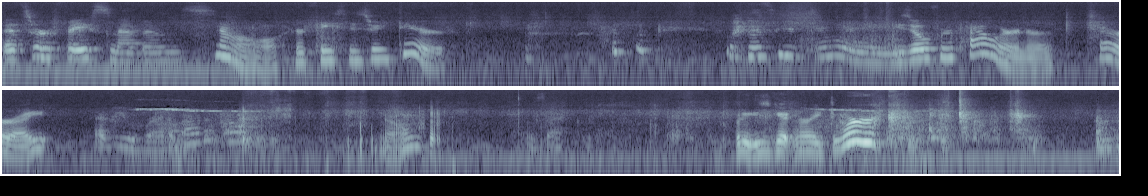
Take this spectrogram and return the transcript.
That's her face, Nevins. No, her face is right there. what is he doing? He's overpowering her. It's all right. Have you read about it? though? No, Exactly. but he's getting ready to work. Actually,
